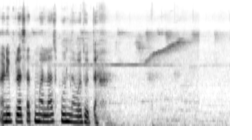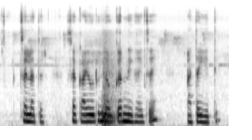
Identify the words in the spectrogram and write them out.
आणि प्रसाद मलाच फोन लावत होता. चला तर सकाळी उठून लवकर निघायचं आहे आता येते.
